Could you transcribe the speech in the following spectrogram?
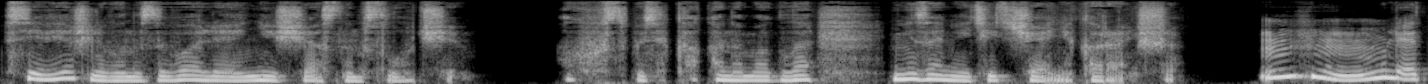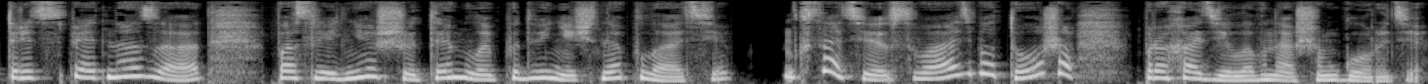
все вежливо называли несчастным случаем. Господи, как она могла не заметить чайника раньше? «Угу, лет тридцать пять назад. Последнее сшитое мной подвенечное платье. Кстати, свадьба тоже проходила в нашем городе».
